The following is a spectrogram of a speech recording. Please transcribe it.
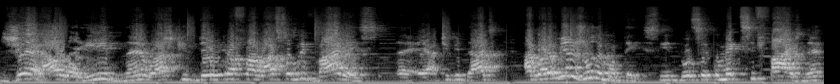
Geral aí, né? Eu acho que deu para falar sobre várias é, é, atividades. Agora me ajuda, Montei, se você como é que se faz, né?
